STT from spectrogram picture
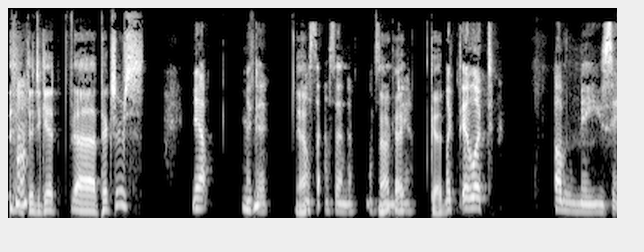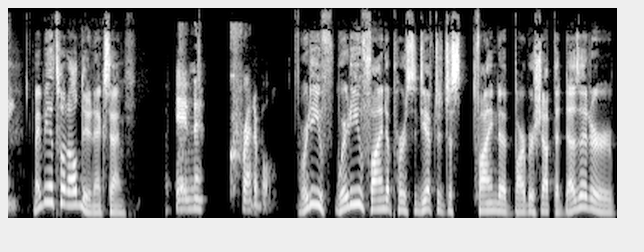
Did you get uh, pictures? Yep, I Mhm. did. Yeah. I'll, I'll send them. I'll send them Okay. to you. Good. Looked, it looked amazing, Maybe that's what I'll do next time. incredible. Where do you where do you find a person? Do you have to just find a barbershop that does it or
